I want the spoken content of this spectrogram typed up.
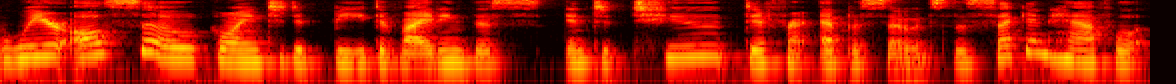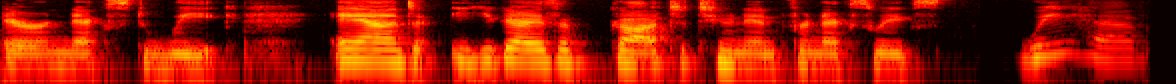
We are also going to be dividing this into two different episodes. The second half will air next week. And you guys have got to tune in for next week's. We have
